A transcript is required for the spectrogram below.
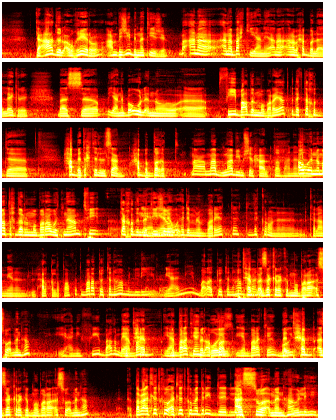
تعادل أو غيره عم بيجيب النتيجة. أنا أنا بحكي يعني أنا أنا بحبه لأليجري. بس آه، يعني بقول إنه آه، في بعض المباريات بدك تاخذ حبة تحت اللسان حبة ضغط. ما ما ما بيمشي الحال. طبعا أنا أو إنه ما تحضر المباراة وتنام تفيق تاخذ النتيجة يعني أنا و- واحدة من المباريات تتذكرون أنا كلامي أنا الحلقة اللي طافت. مباراة توتنهام اللي يعني مباراة توتنهام بتحب كان- أذكرك بمباراة أسوأ منها؟ يعني في بعضهم يعني بتحب- بتحب يعني مباراة يانج بويز يعني مباراة يانج بويز. بتحب أذكرك بمباراة أسوأ منها؟ طبعا اتلتيكو أتلتيكو مدريد أسوأ منها؟ واللي هي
